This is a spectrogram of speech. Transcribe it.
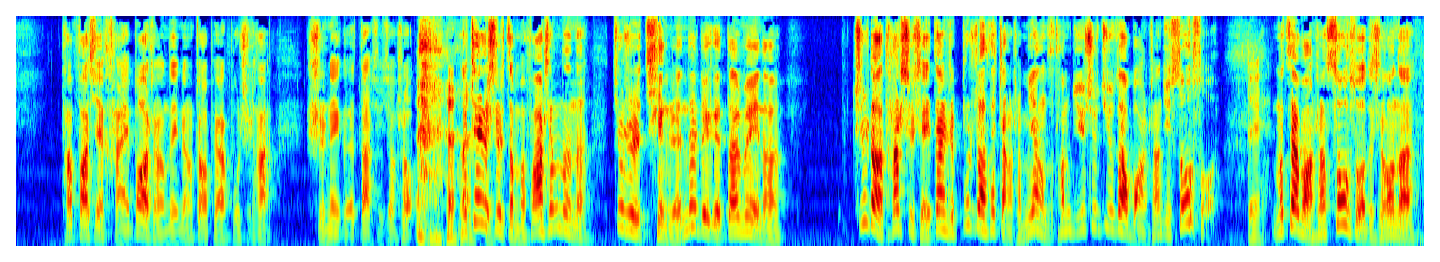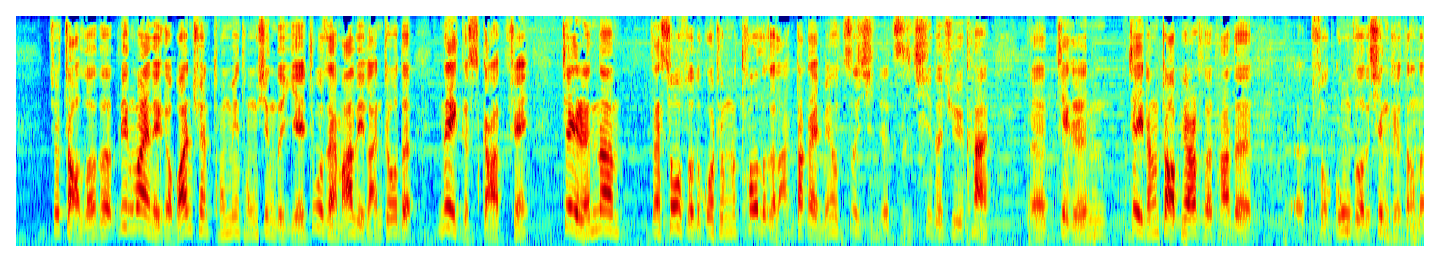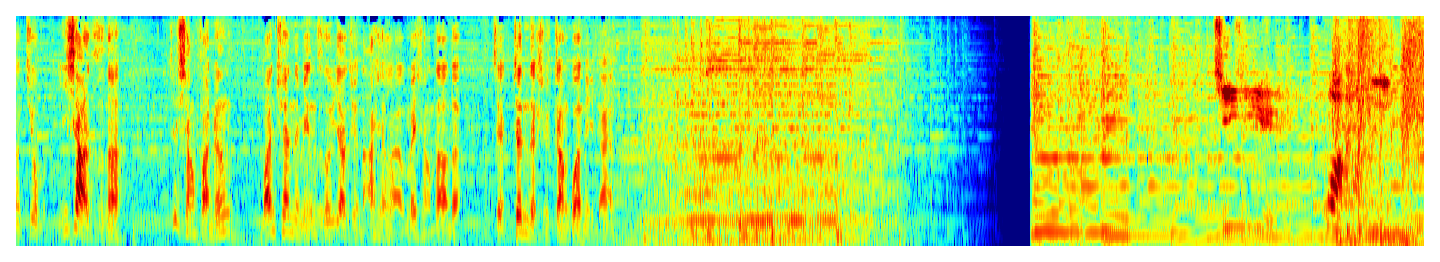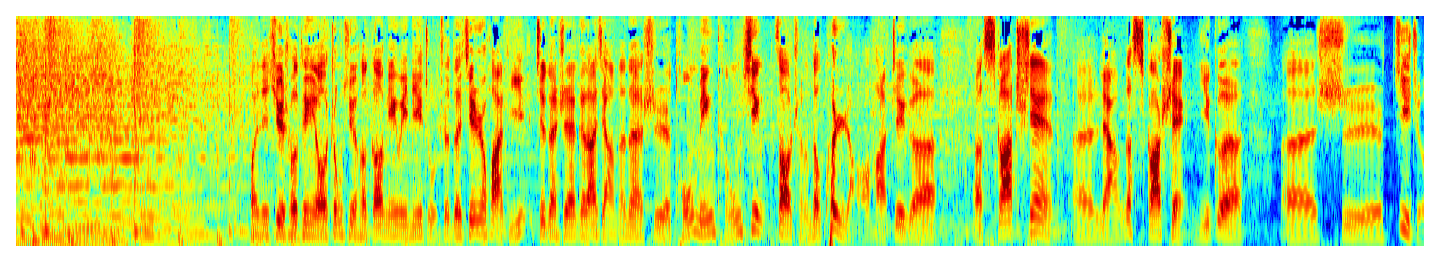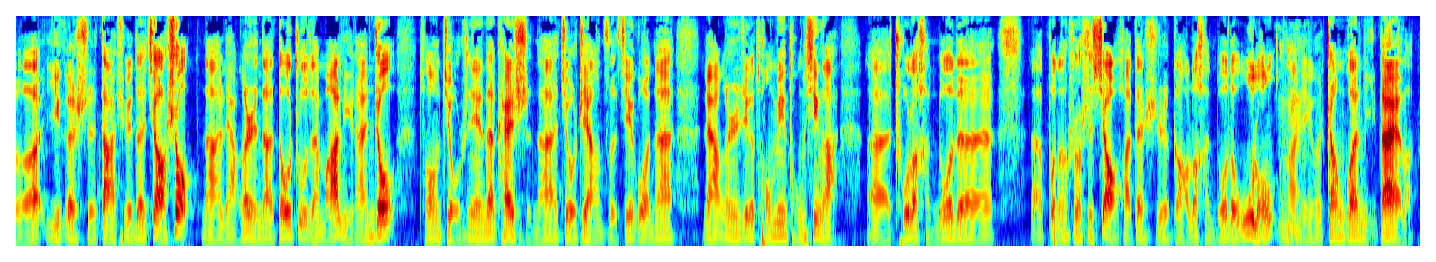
他发现海报上那张照片不是他，是那个大学教授。那这个是怎么发生的呢？就是请人的这个单位呢，知道他是谁，但是不知道他长什么样子。他们于是就在网上去搜索。对。那么在网上搜索的时候呢，就找到的另外那个完全同名同姓的，也住在马里兰州的那个 Scott Shane 这个人呢。在搜索的过程中偷了个懒，大概也没有仔细仔细的去看，呃，这个人这张照片和他的呃所工作的性质等等，就一下子呢就想反正完全的名字都一样就拿下来了，没想到的这真的是张冠李戴了。今日话题。欢迎继续收听由中讯和高宁为您主持的今日话题。这段时间跟大家讲的呢是同名同姓造成的困扰哈。这个呃，Scott Shane，呃，两个 Scott Shane，一个呃是记者，一个是大学的教授。那两个人呢都住在马里兰州，从九十年代开始呢就这样子。结果呢两个人这个同名同姓啊，呃，出了很多的呃不能说是笑话，但是搞了很多的乌龙啊，因为张冠李戴了。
